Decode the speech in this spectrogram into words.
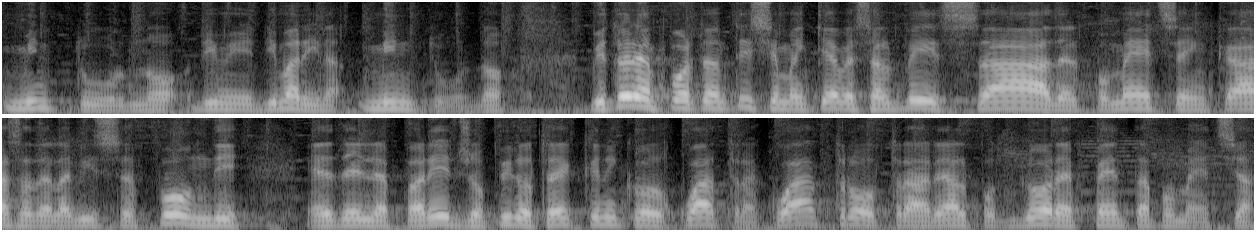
Minturno, di, di Marina Minturno. Vittoria importantissima in chiave salvezza del Pomezia in casa della Vis Fondi e del pareggio pirotecnico 4-4 tra Real Podgora e Penta Pomezia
